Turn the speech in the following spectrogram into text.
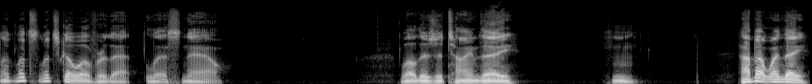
Let, let's let's go over that list now. Well, there's a time they. Hmm. How about when they.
